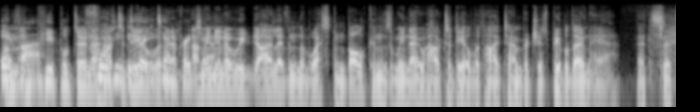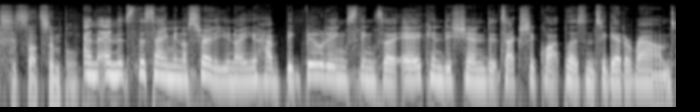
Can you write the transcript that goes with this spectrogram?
ever. And, and people don't know how to deal with it. I mean, you know, we, I live in the Western Balkans and we know how to deal with high temperatures. People don't here. It's, it's, it's that simple. And, and it's the same in Australia. You know, you have big buildings, things are air conditioned. It's actually quite pleasant to get around.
